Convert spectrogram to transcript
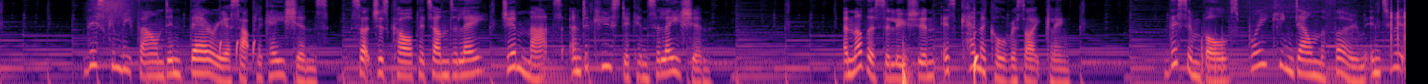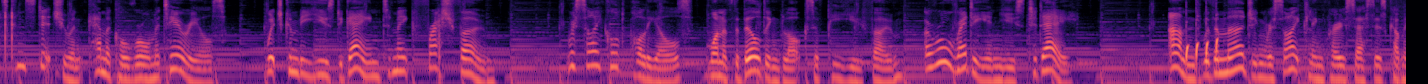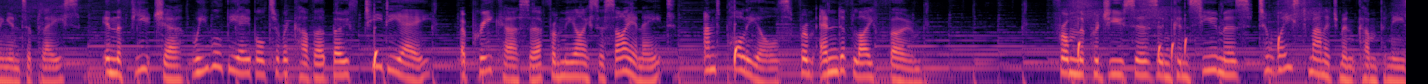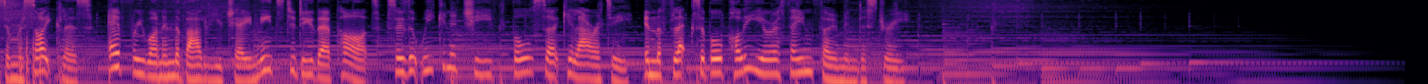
This can be found in various applications, such as carpet underlay, gym mats and acoustic insulation. Another solution is chemical recycling. This involves breaking down the foam into its constituent chemical raw materials, which can be used again to make fresh foam. Recycled polyols, one of the building blocks of PU foam, are already in use today. And with emerging recycling processes coming into place, in the future we will be able to recover both TDA, a precursor from the isocyanate, and polyols from end-of-life foam. From the producers and consumers to waste management companies and recyclers, everyone in the value chain needs to do their part so that we can achieve full circularity in the flexible polyurethane foam industry.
